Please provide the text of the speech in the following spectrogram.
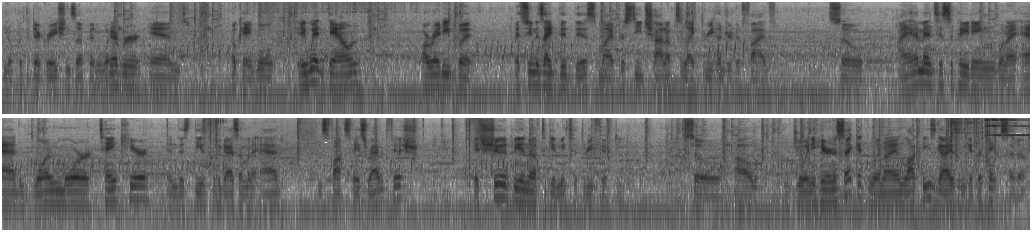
you know, put the decorations up and whatever. And, okay, well, it went down already, but as soon as I did this, my prestige shot up to like 305. So I am anticipating when I add one more tank here, and this these are the guys I'm going to add, these fox-face rabbitfish, it should be enough to get me to 350. So I'll join you here in a second when I unlock these guys and get their tank set up.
